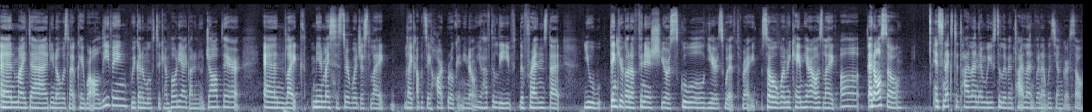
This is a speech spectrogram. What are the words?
And my dad, you know, was like, okay, we're all leaving. We're going to move to Cambodia. I got a new job there. And like me and my sister were just like, like I would say heartbroken, you know, you have to leave the friends that you think you're going to finish your school years with, right? So when we came here, I was like, oh, and also it's next to Thailand and we used to live in Thailand when I was younger. So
